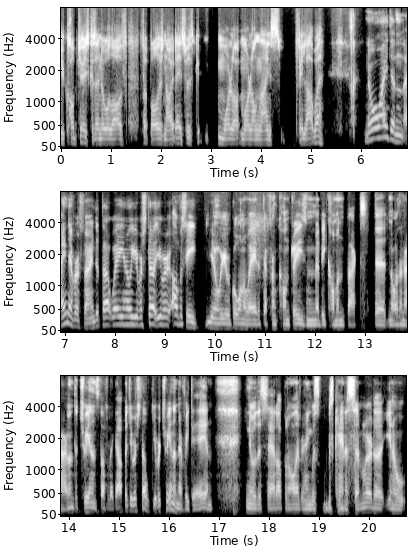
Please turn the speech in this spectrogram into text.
your club duties? Because I know a lot of footballers nowadays with more more long lines feel that way. No, I didn't. I never found it that way. You know, you were still, you were obviously, you know, you were going away to different countries and maybe coming back to Northern Ireland to train and stuff like that. But you were still, you were training every day, and you know, the setup and all everything was was kind of similar to, you know,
